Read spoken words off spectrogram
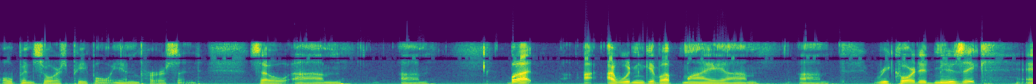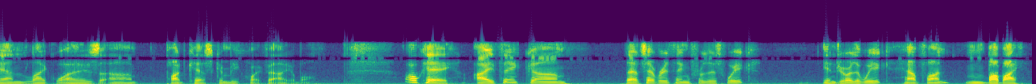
open source people in person. So, um, um, but I, I, wouldn't give up my um, um recorded music, and likewise, um, podcasts can be quite valuable. Okay, I think um, that's everything for this week. Enjoy the week. Have fun. Bye bye.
